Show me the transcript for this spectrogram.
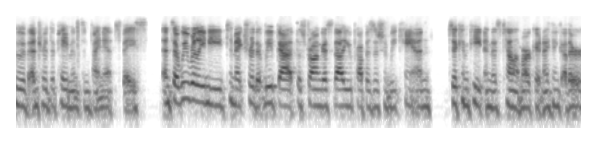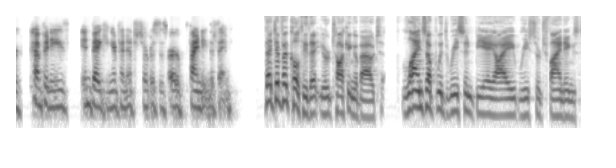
who have entered the payments and finance space. And so we really need to make sure that we've got the strongest value proposition we can to compete in this talent market. And I think other companies in banking and financial services are finding the same. That difficulty that you're talking about lines up with recent BAI research findings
